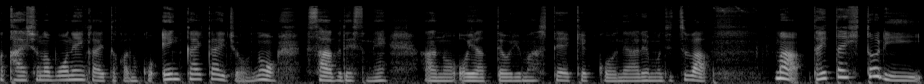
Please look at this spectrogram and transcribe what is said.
あ、会社の忘年会とかのこう宴会会場のサーブですねあのをやっておりまして結構ねあれも実はまあ大体1人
